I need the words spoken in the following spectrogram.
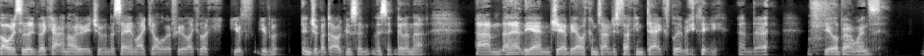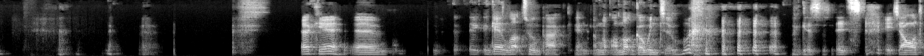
but obviously, they, they can't annoy at each other and they're saying, like, all the way through, like, look, you've, you've injured my dog. This isn't, this isn't good in that. Um, and at the end, JBL comes out and just fucking decks Blue Meanie and, uh, D'Lo Brown wins. Okay. Um, again, a lot to unpack, and I'm not. I'm not going to because it's it's odd.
